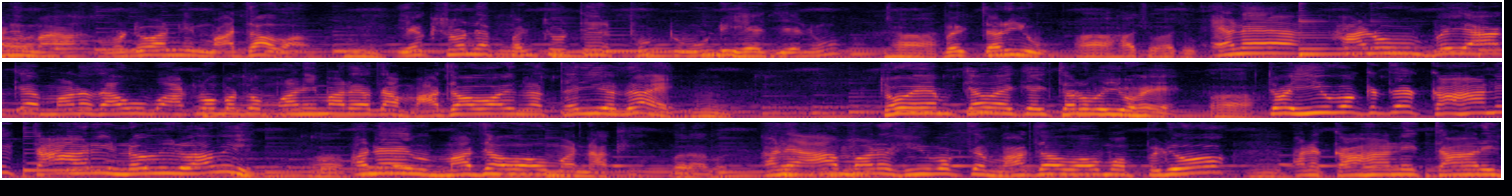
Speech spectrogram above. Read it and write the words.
અને વાહ. વઢવાણની માધા વાવ એકસો ને પંચોતેર ફૂટ ઊંડી છે જેનું ભાઈ તર્યું હા હાચું હાચું. એને આનું ભાઈ આ કે માણસ આવું આટલો બધો પાણીમાં રહેતા માધા હોય ને તરીએ જાય. તો એમ કહેવાય કે તરવૈયો હે. તો એ વખતે કહાની ટાહરી નવી લાવી. અને માધા વાવમાં નાખી. બરાબર. અને આ માણસ એ વખતે માધા વાવમાં પડ્યો અને કહાની તારી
